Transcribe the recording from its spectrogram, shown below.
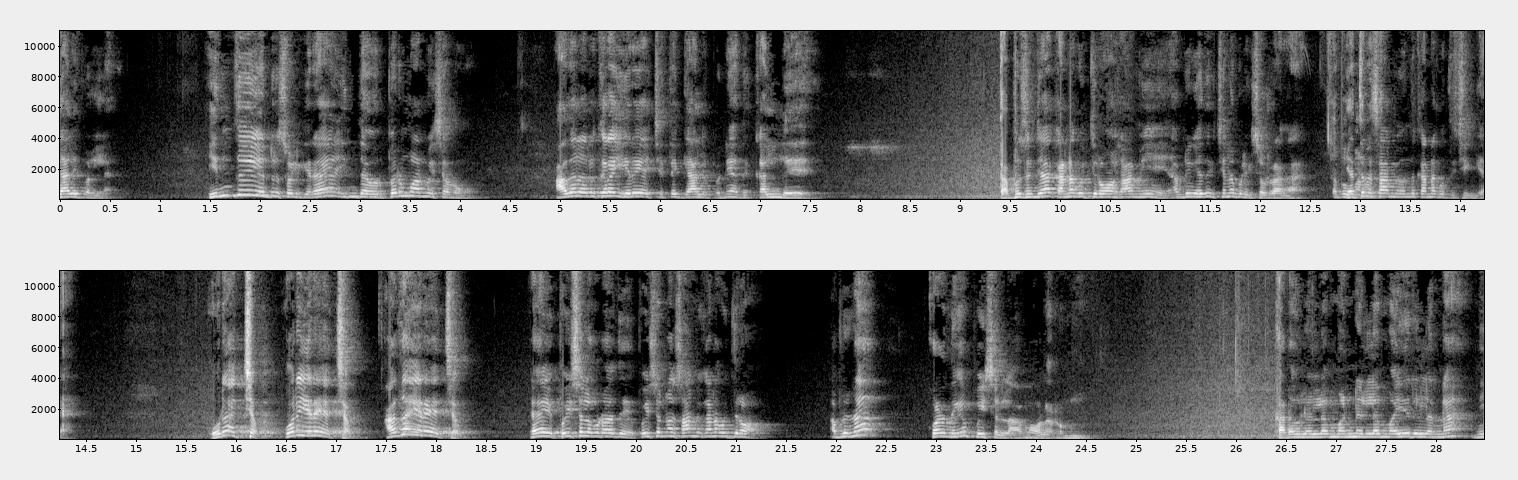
காலி பண்ணல. இந்து என்று சொல்கிற இந்த ஒரு பெரும்பான்மை சமூகம் அதில் இருக்கிற இறை அச்சத்தை காலி பண்ணி அது கல் தப்பு செஞ்சால் கண்ணை குத்திடுவோம் சாமி அப்படின்னு எதுக்கு சின்ன பிள்ளைக்கு சொல்கிறாங்க எத்தனை சாமி வந்து கண்ணை குத்திச்சிங்க? ஒரு அச்சம் ஒரு இறை அச்சம் அதுதான் இறை அச்சம் ஏய் பொய் சொல்லக்கூடாது. பொய் சொன்னால் சாமி கண்ணை குத்திரும். அப்படின்னா குழந்தைங்க பொய் சொல்லாமல் வளரும். கடவுள் இல்லை மண் இல்லை மயிர் இல்லைன்னா நீ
